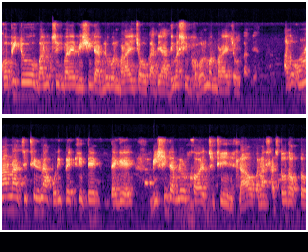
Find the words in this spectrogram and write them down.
কপি টু বালুচিক বারে বিসি ডাব্লিউ বন বাড়াই চৌকা দিয়া আদিবাসী ভবন বন বাড়াই চৌকা দিয়া আদো ওনার চিঠি ᱨᱮᱱᱟᱜ পরিপ্রেক্ষিতে তেগে বিসিডব্লিউ খয় চিঠি লাও কানা স্বাস্থ্য দপ্তর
